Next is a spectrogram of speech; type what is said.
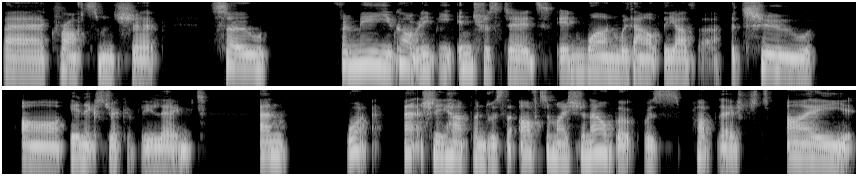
faire, craftsmanship. So for me, you can't really be interested in one without the other. The two are inextricably linked. And what actually happened was that after my Chanel book was published, I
